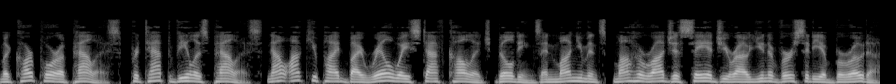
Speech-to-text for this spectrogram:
Makarpura Palace, Pratap Vilas Palace now occupied by Railway Staff College buildings and monuments, Maharaja Sayajirao University of Baroda,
